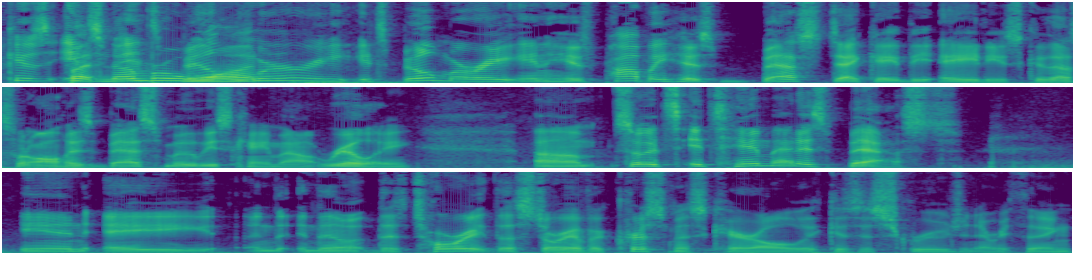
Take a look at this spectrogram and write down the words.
Because But it's, number it's Bill one- Murray. It's Bill Murray in his probably his best decade, the '80s, because that's when all his best movies came out. Really, um, so it's it's him at his best in a in, in the the story the story of a Christmas Carol because it's Scrooge and everything.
